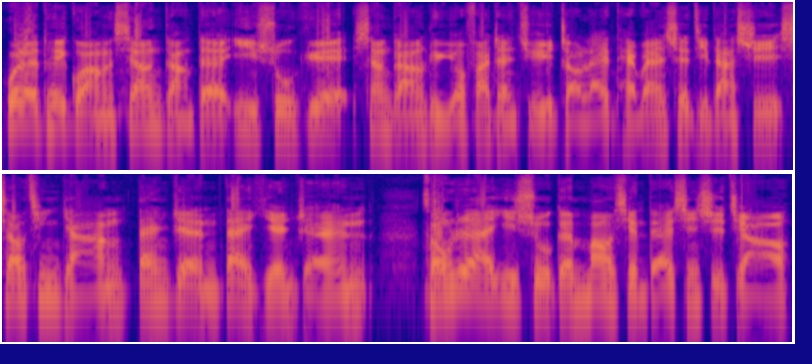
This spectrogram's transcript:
为了推广香港的艺术月，香港旅游发展局找来台湾设计大师萧清扬担任代言人，从热爱艺术跟冒险的新视角，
